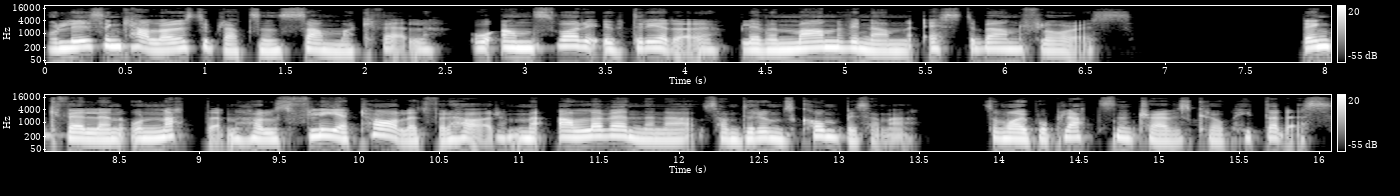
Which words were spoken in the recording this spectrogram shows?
Polisen kallades till platsen samma kväll och ansvarig utredare blev en man vid namn Esteban Flores. Den kvällen och natten hölls flertalet förhör med alla vännerna samt rumskompisarna som varit på plats när Travis kropp hittades.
